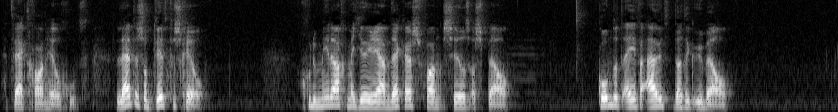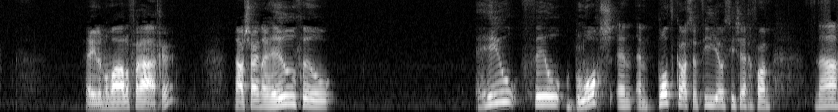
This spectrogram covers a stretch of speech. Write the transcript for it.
het werkt gewoon heel goed. Let eens op dit verschil. Goedemiddag met Juriaan Dekkers van Sales als Spel. Komt het even uit dat ik u bel? Hele normale vragen. Nou zijn er heel veel, heel veel blogs en, en podcasts en video's die zeggen van... Nou,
